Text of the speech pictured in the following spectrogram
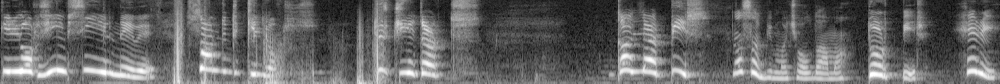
Geliyor James'in yerine ve son düdük geliyor. Türkiye 4. Galler 1. Nasıl bir maç oldu ama? 4-1. Harry,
